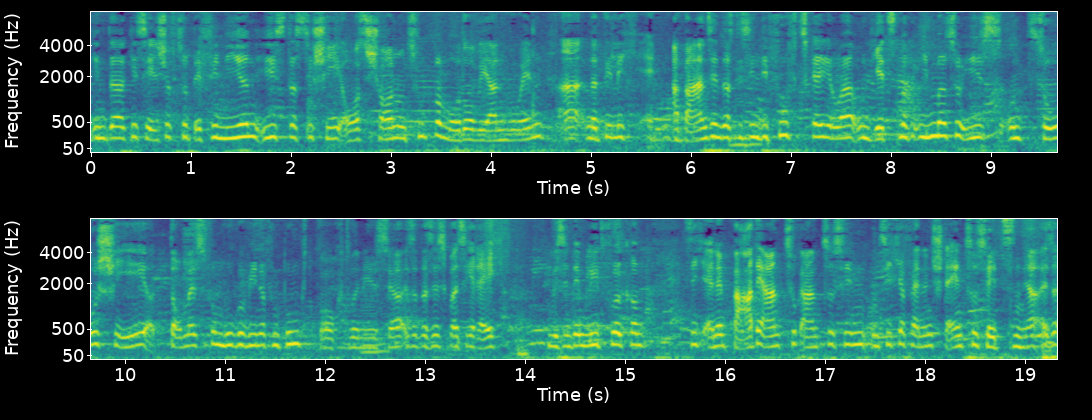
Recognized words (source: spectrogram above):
in der Gesellschaft zu definieren, ist, dass sie schön ausschauen und Supermodel werden wollen. Äh, natürlich ein Wahnsinn, dass das in die 50er Jahre und jetzt noch immer so ist und so schön damals vom Hugo Wiener auf den Punkt gebracht worden ist. Ja? Also dass es quasi reicht, wie es in dem Lied vorkommt, sich einen Badeanzug anzuziehen und sich auf einen Stein zu setzen. Ja? Also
